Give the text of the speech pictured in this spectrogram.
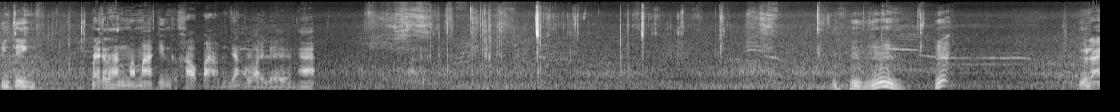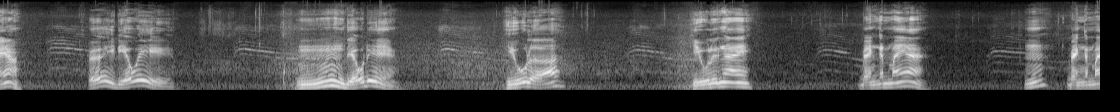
จริง ๆ แม้กระทั่งมาม่ากินกับข้าวเปล่ามันยังอร่อยเลยนะฮะอยู่ไหนอะ เฮ้ย เดี๋ยวเว้ยอืม เดี๋ยวดิ หิวเหรอ หิวหรือไง แบ่งกันไหมอะหืมแบ่งกันไหม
